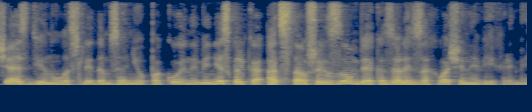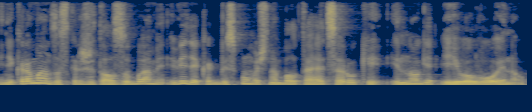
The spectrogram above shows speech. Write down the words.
Часть двинулась следом за неупокоенными, несколько отставших зомби оказались захвачены вихрями. Некромант заскрежетал зубами, видя, как беспомощно болтаются руки и ноги его воинов.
